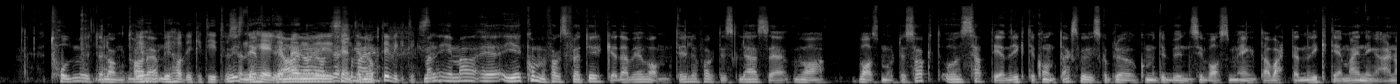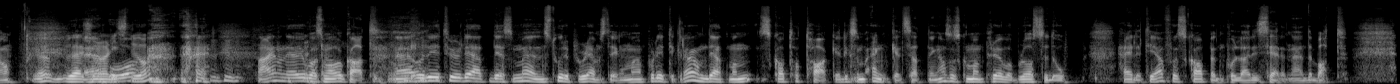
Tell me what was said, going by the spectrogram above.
tolv minutter lang tale. Vi, vi, hadde ikke tid til å sende det, hele, ja, ja, ja, vi sendte nok det viktigste. Men jeg, jeg, kommer faktisk fra et yrke der vi er vant til å faktisk lese hva hva som ble sagt, og sette i en riktig kontekst, hvor vi skal prøve å komme til bunns i hva som egentlig har vært den riktige meninga her nå. Ja, du er journalist, eh, og, du òg? Nei, men jeg jobber som advokat. Eh, og jeg tror Det at det som er den store problemstillingen med politikere, det er at man skal ta tak i liksom enkeltsetninger, så skal man prøve å blåse det opp hele tida for å skape en polariserende debatt.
